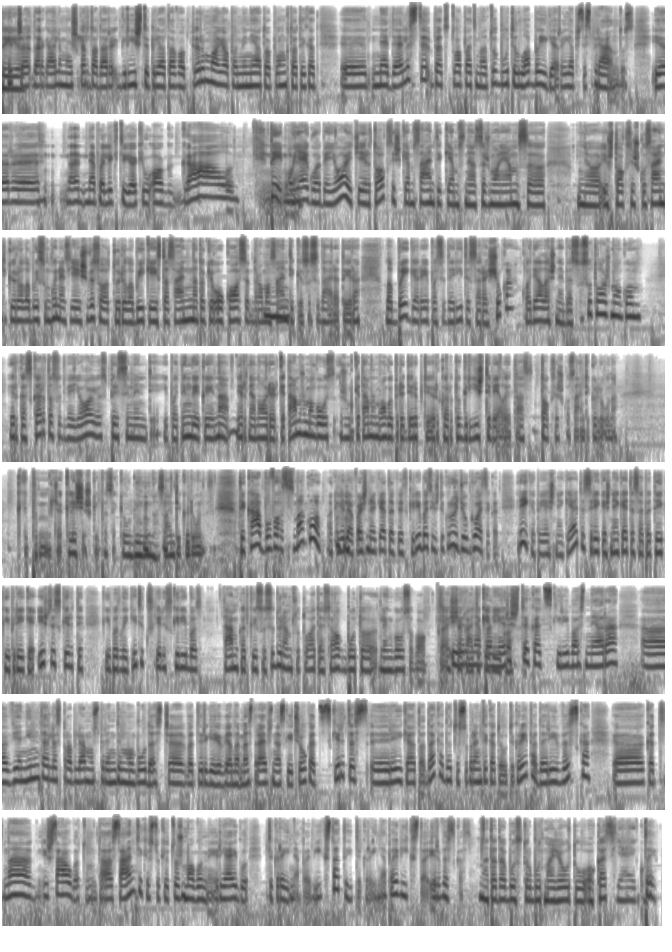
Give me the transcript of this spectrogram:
Tai Ir čia dar galima iš karto dar grįžti prie tavo pirmojo paminėto punkto, tai kad e, nedėlisti, bet tuo pat metu būti labai gerai apsisprendus. Ir na, nepalikti jokių, o gal... Taip, o ne. jeigu abejoji, čia ir toksiškiams santykiams, nes žmonėms e, e, iš toksiškų santykių yra labai sunku, nes jie iš viso turi labai keistą santykį, tokį aukos sindromo Mhm. santykį susidarę. Tai yra labai gerai pasidaryti sąrašiuką, kodėl aš nebesu su tuo žmogum. Ir kas kartą sudvėjojus prisiminti, ypatingai kai, na, ir nenori ir kitam, žmogaus, žm- kitam žmogui pridirbti ir kartu grįžti vėl į tą toksiškų santykių liūną. Kaip čia klišiškai pasakiau, liūnas, santykių liūnas. Tai ką, buvo smagu, Akvilė, pašnekėti apie skirybas. Iš tikrųjų džiaugiuosi, kad reikia apie jas šnekėtis, reikia šnekėtis apie tai, kaip reikia išsiskirti, kaip atlaikyti skir- skirybas, tam, kad kai susidurėm su tuo, tiesiog būtų lengviau suvokti, kas čia Ir ką tik įvyko. nepamiršti, kad skirybos nėra uh, vienintelis problemų sprendimo būdas. Čia vat, irgi viename straipsnėje skaičiau, kad skirtis e, reikia tada, kada tu supranti, kad tu jau tikrai padarai viską, uh, kad, na, išsaugotum tą santykių su kitu žmogumi. Ir jeigu tikrai nepavyksta, tai tikrai nepavyksta. Ir viskas. Na tada bus turbūt mažiau tų, o kas jeigu. Taip.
